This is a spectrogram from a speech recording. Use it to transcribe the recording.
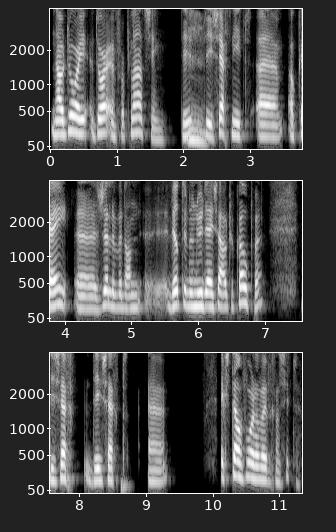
nou, door, door een verplaatsing. Die, Hmm. die zegt niet, oké, zullen we dan, wilt u dan nu deze auto kopen? Die zegt, die zegt ik stel voor dat we even gaan zitten.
